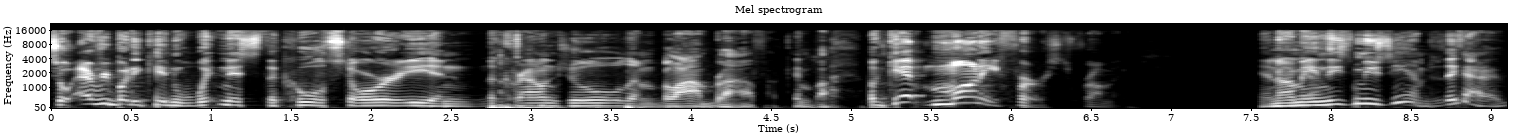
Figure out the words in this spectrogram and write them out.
so everybody can witness the cool story and the crown jewel and blah, blah, fucking blah. But get money first from it. You know what I mean? These museums, they got to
